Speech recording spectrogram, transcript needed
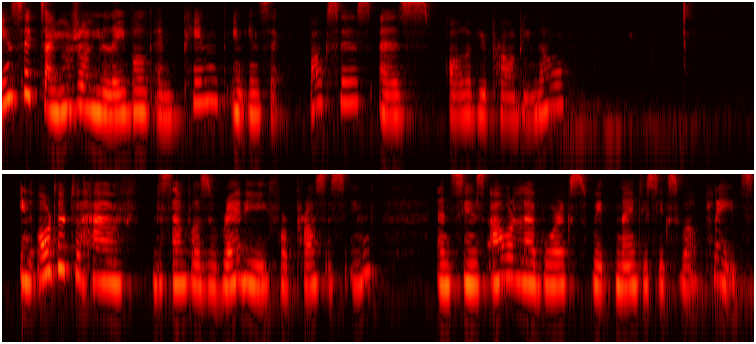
Insects are usually labeled and pinned in insect boxes, as all of you probably know. In order to have the samples ready for processing, and since our lab works with 96 well plates,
